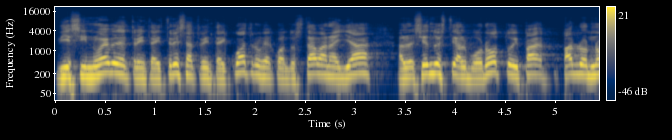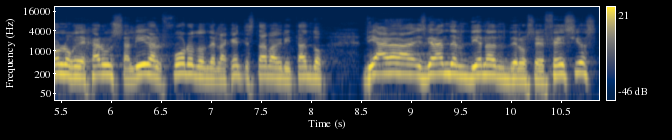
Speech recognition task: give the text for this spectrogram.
19 del 33 al 34, que cuando estaban allá haciendo este alboroto y Pablo no lo dejaron salir al foro donde la gente estaba gritando, Diana es grande, Diana de los Efesios,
